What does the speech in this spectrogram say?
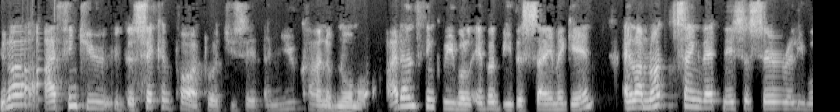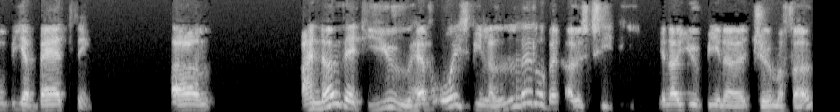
You know, I think you, the second part, what you said, a new kind of normal. I don't think we will ever be the same again. And I'm not saying that necessarily will be a bad thing. Um, I know that you have always been a little bit OCD. You know, you've been a germaphobe.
